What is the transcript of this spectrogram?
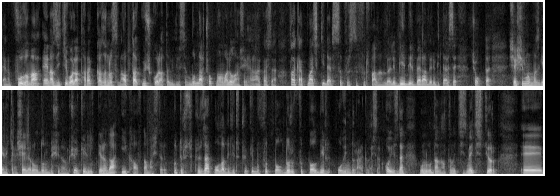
yani Fulham'a en az 2 gol atarak kazanırsın. Hatta 3 gol atabilirsin. Bunlar çok normal olan şeyler arkadaşlar. Fakat maç gider 0-0 falan böyle 1-1 beraber biterse çok da şaşırmamamız gereken şeyler olduğunu düşünüyorum. Çünkü liglerin daha ilk hafta maçları. Bu tür sürprizler olabilir. Çünkü bu futboldur. Futbol bir oyundur arkadaşlar. O yüzden bunu buradan altını çizmek istiyorum. Ee,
